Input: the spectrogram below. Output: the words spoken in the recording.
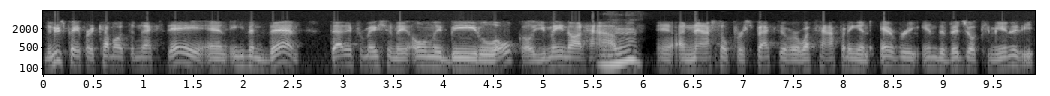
the newspaper to come out the next day, and even then, that information may only be local. You may not have mm-hmm. a national perspective or what's happening in every individual community.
